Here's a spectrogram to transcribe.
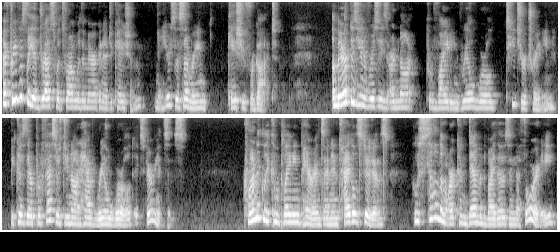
I've previously addressed what's wrong with American education. And here's the summary in case you forgot. America's universities are not providing real world teacher training because their professors do not have real world experiences. Chronically complaining parents and entitled students, who seldom are condemned by those in authority,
